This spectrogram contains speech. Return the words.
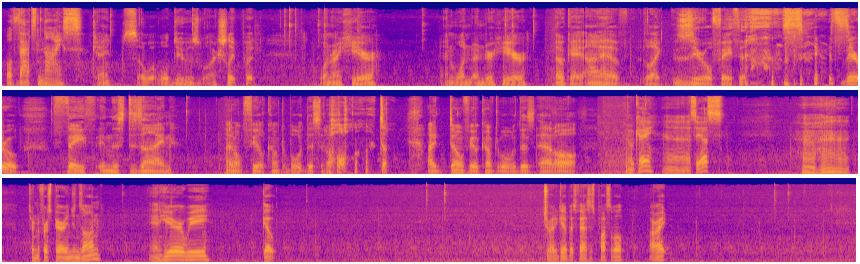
Well, that's nice. Okay, so what we'll do is we'll actually put one right here and one under here. Okay, I have like zero faith, zero faith in this design. I don't feel comfortable with this at all. I, don't, I don't feel comfortable with this at all. Okay, uh, SAS. Turn the first pair of engines on. And here we go. Try to get up as fast as possible. Alright.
